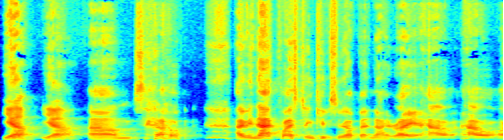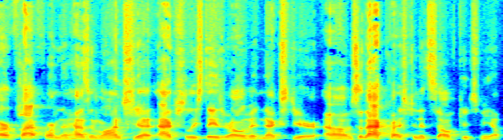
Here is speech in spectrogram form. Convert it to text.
Yeah, yeah. Um, so, I mean, that question keeps me up at night, right? How how our platform that hasn't launched yet actually stays relevant next year. Um, so that question itself keeps me up.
